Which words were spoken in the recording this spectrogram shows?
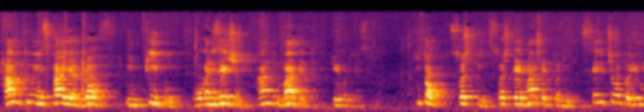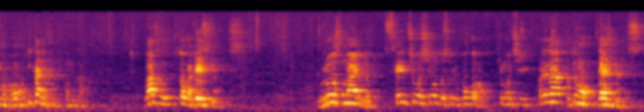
How to inspire growth in people, organization and market ということです。人、組織、そしてマーケットに成長というものをいかに吹き込むか。まず人がベースなんです。グロースマインド成長しようとする心気持ちこれがとても大事なんです。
